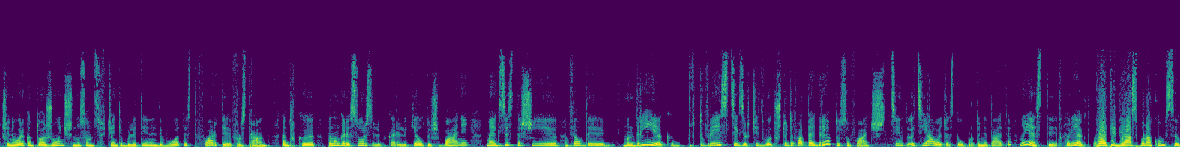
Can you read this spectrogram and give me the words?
Și uneori când tu ajungi și nu sunt suficiente buletine de vot, este foarte frustrant. Pentru că pe lângă resursele pe care le cheltui și banii, mai există și un fel de mândrie că tu vrei să-ți exerciți votul și tu de fapt ai dreptul să o faci și îți iau această oportunitate. Nu este corect. Poate diaspora acum să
